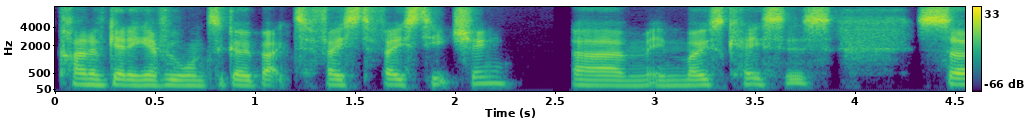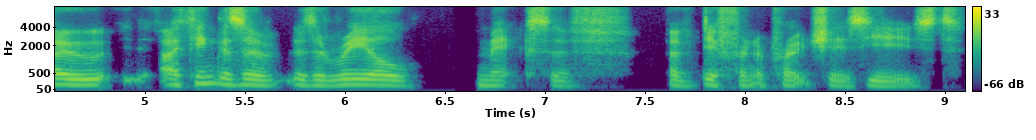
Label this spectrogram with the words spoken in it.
kind of getting everyone to go back to face-to-face teaching um, in most cases. So I think there's a there's a real mix of of different approaches used.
